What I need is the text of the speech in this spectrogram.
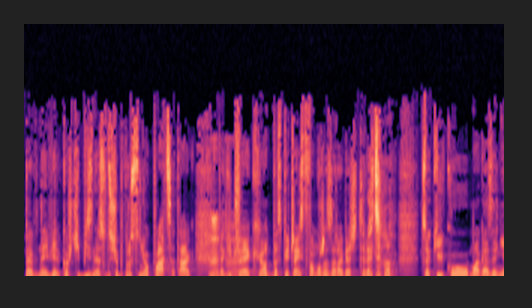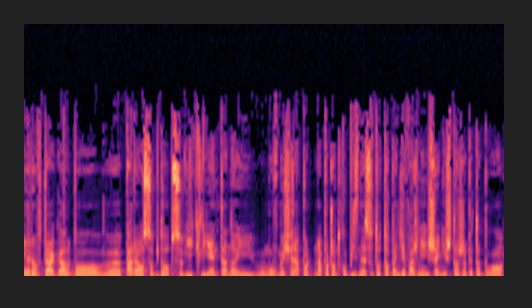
pewnej wielkości biznesu to się po prostu nie opłaca, tak? Mhm. Taki człowiek od bezpieczeństwa może zarabiać tyle, co, co kilku magazynierów, tak? Albo e, parę osób do obsługi klienta, no i umówmy się na, po, na początku biznesu, to to będzie ważniejsze niż to, żeby to było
